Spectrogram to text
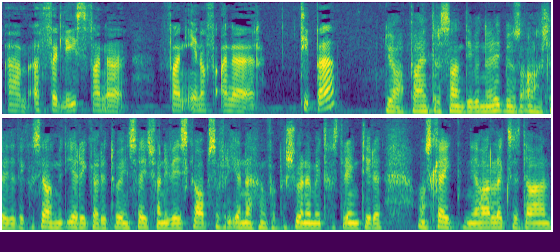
ehm um, 'n verlies van 'n van een of ander tipe Ja, baie interessant. Jy het nou net by ons aangesluit dat ek gesels met Erika de Tooi en sy is van die Wes-Kaapse Vereniging vir persone met gestremthede. Ons kyk jaarliks is daar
